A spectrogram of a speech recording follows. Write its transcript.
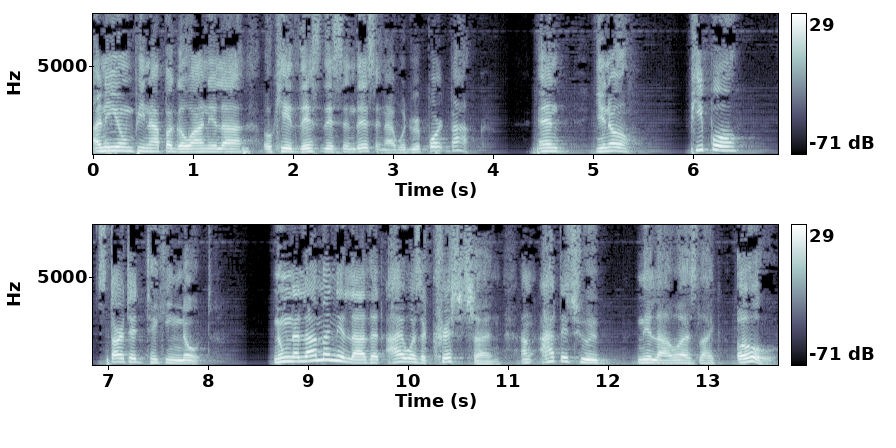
Ano yung pinapagawa nila? Okay, this, this, and this, and I would report back. And, you know, people started taking note. Nung nalaman nila that I was a Christian, ang attitude nila was like, oh,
